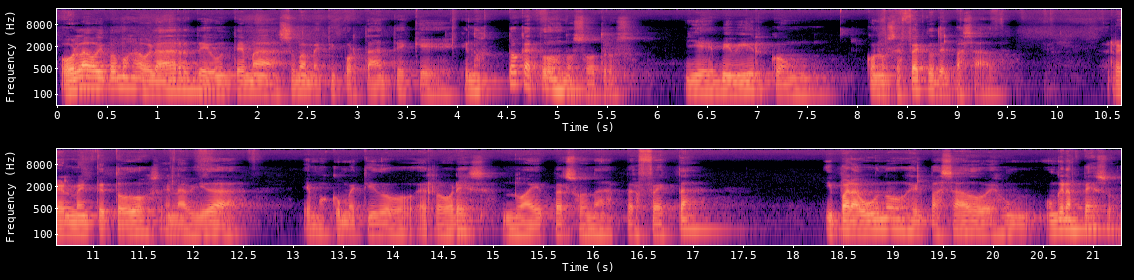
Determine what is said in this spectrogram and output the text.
Hola, hoy vamos a hablar de un tema sumamente importante que, nos toca a todos nosotros y es vivir con, con los efectos del pasado. Realmente todos en la vida hemos cometido errores, no hay persona perfecta y para unos el pasado es un, un gran peso.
